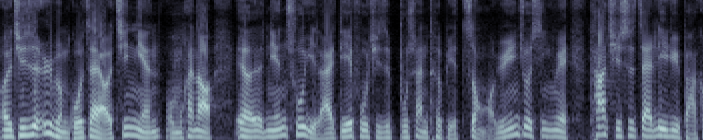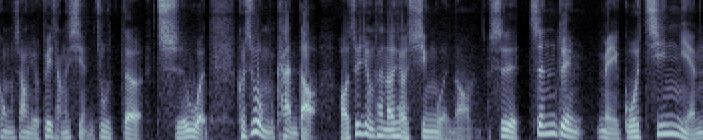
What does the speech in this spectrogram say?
呃，其实日本国债哦，今年我们看到呃年初以来跌幅其实不算特别重哦，原因就是因为它其实在利率把控上有非常显著的持稳。可是我们看到哦，最近我们看到一条新闻哦，是针对美国今年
